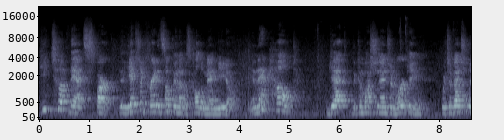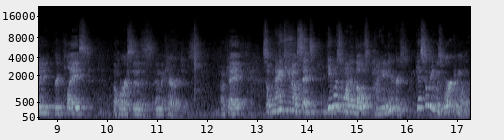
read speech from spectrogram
he took that spark. He actually created something that was called a magneto. And that helped get the combustion engine working, which eventually replaced the horses and the carriages. Okay? So 1906, he was one of those pioneers. Guess who he was working with?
